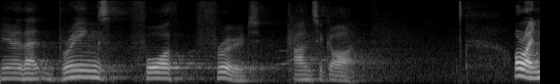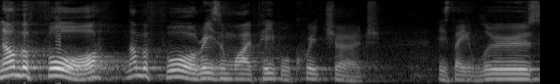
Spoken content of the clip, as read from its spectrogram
you know, that brings forth fruit unto God. All right, number four, number four reason why people quit church is they lose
